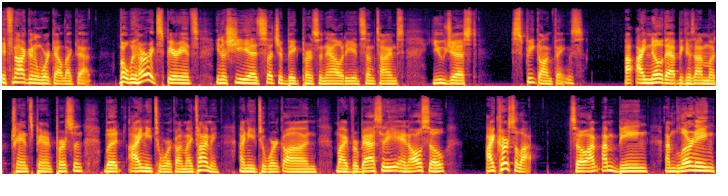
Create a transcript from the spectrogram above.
It's not going to work out like that. But with her experience, you know, she has such a big personality, and sometimes you just speak on things. I I know that because I'm a transparent person, but I need to work on my timing. I need to work on my verbosity, and also I curse a lot. So I'm I'm being I'm learning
